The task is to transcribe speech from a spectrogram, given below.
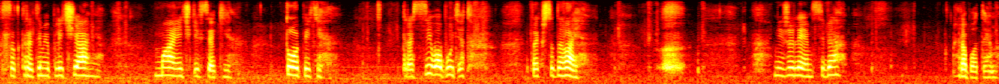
с открытыми плечами, маечки всякие, топики. Красиво будет. Так что давай. Не жалеем себя. Работаем.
